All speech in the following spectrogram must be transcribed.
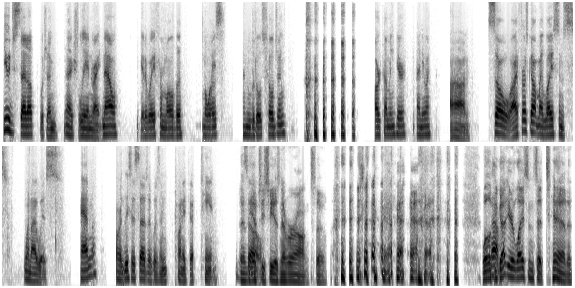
huge setup, which I'm actually in right now, to get away from all the noise and little children are coming here anyway. Um, so I first got my license when I was 10, or at least it says it was in 2015. And So- the FCC is never wrong. So, well, if No. you got your license at 10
